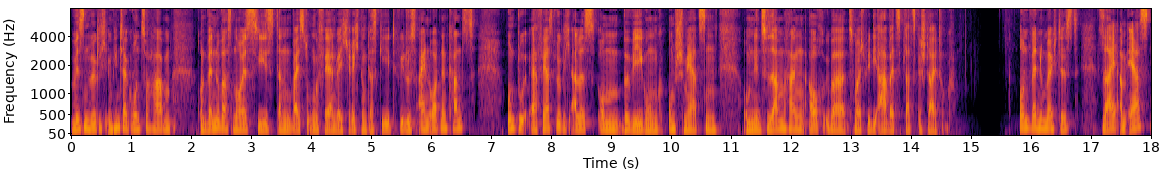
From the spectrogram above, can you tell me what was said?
Wissen wirklich im Hintergrund zu haben und wenn du was Neues siehst, dann weißt du ungefähr, in welche Richtung das geht, wie du es einordnen kannst. Und du erfährst wirklich alles um Bewegung, um Schmerzen, um den Zusammenhang auch über zum Beispiel die Arbeitsplatzgestaltung. Und wenn du möchtest, sei am 1.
